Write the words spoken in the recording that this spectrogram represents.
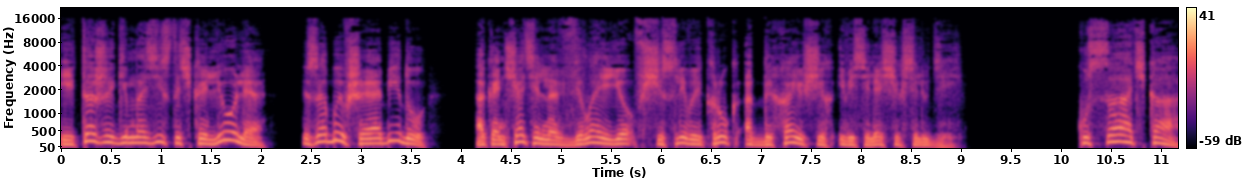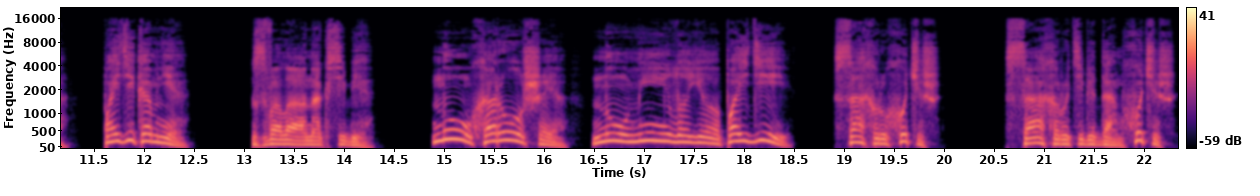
И та же гимназисточка Лёля, забывшая обиду, окончательно ввела ее в счастливый круг отдыхающих и веселящихся людей. «Кусачка, пойди ко мне!» — звала она к себе. «Ну, хорошая, ну, милая, пойди! Сахару хочешь? Сахару тебе дам, хочешь?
